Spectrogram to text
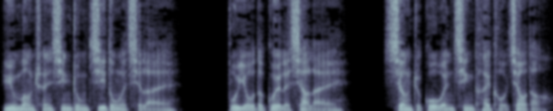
云望尘心中激动了起来，不由得跪了下来，向着郭文清开口叫道：“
